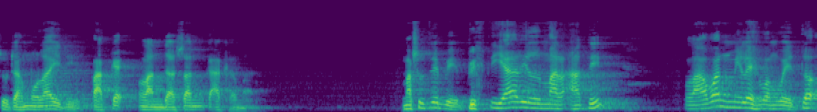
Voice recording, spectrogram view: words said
sudah mulai dipakai landasan keagamaan. Maksudnya bi bikhtiaril mar'ati lawan milih wong wedok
